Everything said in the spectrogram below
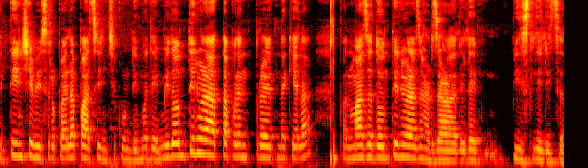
हे तीनशे वीस रुपयाला पाच इंची कुंडीमध्ये. मी दोन तीन वेळा आत्तापर्यंत प्रयत्न केला पण माझं दोन तीन वेळा झाड जळालेलं आहे पीस लिलीचं.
